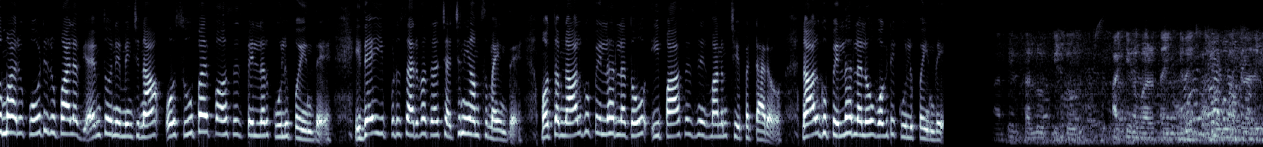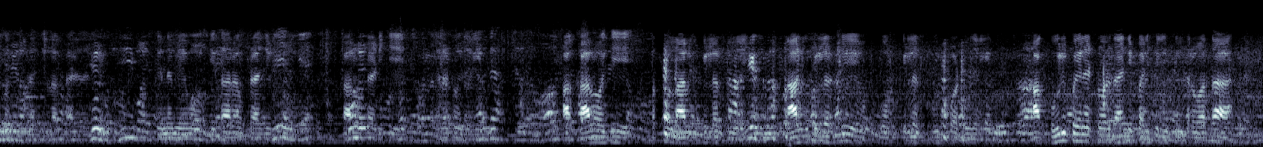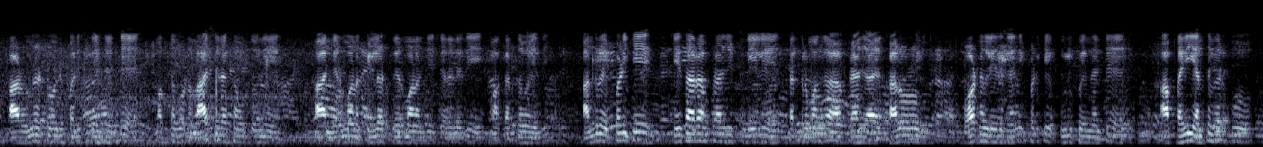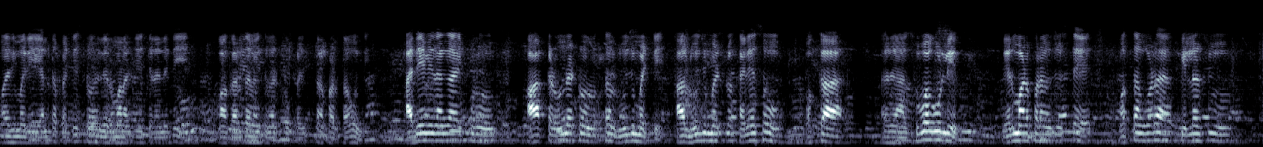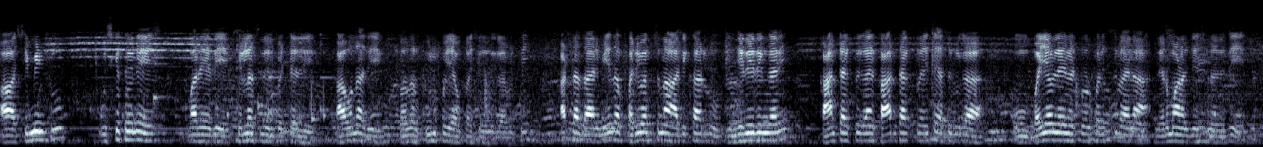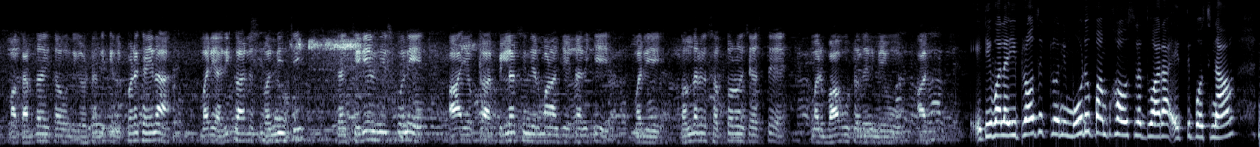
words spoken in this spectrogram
సుమారు కోటి రూపాయల వ్యయంతో నిర్మించిన ఓ సూపర్ పాసెస్ పిల్లర్ కూలిపోయింది. ఇదే ఇప్పుడు సర్వత్రా చర్చనీయాంశమైంది. మొత్తం నాలుగు పిల్లర్లతో ఈ పాసెస్ నిర్మాణం చేపట్టారు. నాలుగు పిల్లర్లలో ఒకటి కూలిపోయింది. నా పేరు కల్లూరు కిషోర్ అఖిల భారత ఐక్యరాజ్య జిల్లా కార్యదర్శి నిన్న మేము సీతారాం ప్రాజెక్టు కాలువ కాడికి వెళ్ళటం జరిగింది ఆ కాలువకి మొత్తం నాలుగు పిల్లర్స్ ఉన్నాయి నాలుగు పిల్లర్కి ఒక పిల్లర్ కూలిపోవడం జరిగింది ఆ కూలిపోయినటువంటి దాన్ని పరిశీలించిన తర్వాత ఆడ ఉన్నటువంటి పరిస్థితి ఏంటంటే మొత్తం కూడా లాసి రకంతోనే ఆ నిర్మాణ పిల్లర్స్ నిర్మాణం చేశారనేది మాకు అర్థమైంది. అందులో ఇప్పటికే సీతారాం ప్రాజెక్టు నీళ్ళే సక్రమంగా ప్రాజ కాలువలో పోవటం లేదు కానీ ఇప్పటికే కూలిపోయిందంటే ఆ పని ఎంతవరకు అది మరి ఎంత పటిష్టమైన నిర్మాణం చేశారనేది మాకు అర్థమవుతున్నట్టు పరిస్థితి పడతా ఉంది. అదేవిధంగా ఇప్పుడు అక్కడ ఉన్నటువంటి మొత్తం లూజు మట్టి ఆ లూజు మట్టిలో కనీసం ఒక్క సువ కూడా లేదు. నిర్మాణ పరంగా చూస్తే మొత్తం కూడా పిల్లర్స్ ఆ సిమెంటు ఉసుకతోనే మరి అది పిల్లర్స్ నిలబెట్టేది. కావున అది కొందరు కూలిపోయే అవకాశం ఉంది కాబట్టి అట్లా దాని మీద పర్యవేక్షణ అధికారులు ఇంజనీరింగ్ కానీ కాంట్రాక్టర్ కానీ కాంట్రాక్టర్ అయితే అసలుగా భయం లేనటువంటి పరిస్థితులు ఆయన నిర్మాణం చేసిన అనేది మాకు అర్థమవుతూ ఉంది కాబట్టి అందుకని ఇప్పటికైనా మరి అధికారులు స్పందించి దాని చర్యలు తీసుకొని ఆ యొక్క పిల్లర్స్ నిర్మాణం చేయడానికి మరి తొందరగా సత్వరం చేస్తే మరి బాగుంటుందని మేము ఆశిస్తున్నాం. ఇటీవల ఈ ప్రాజెక్టులోని మూడు పంప్ హౌస్ల ద్వారా ఎత్తిపోసిన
